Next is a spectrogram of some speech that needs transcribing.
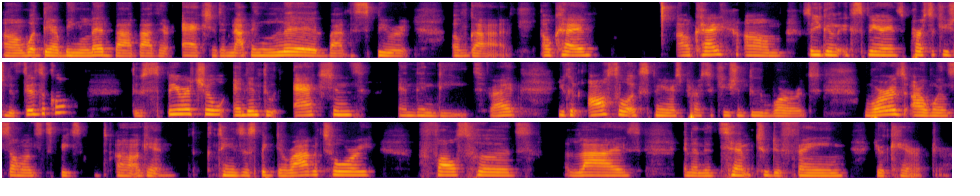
uh, what they're being led by by their actions. They're not being led by the spirit of god. Okay? Okay? Um so you can experience persecution through physical through spiritual and then through actions and then deeds, right? You can also experience persecution through words. Words are when someone speaks, uh, again, continues to speak derogatory, falsehoods, lies, in an attempt to defame your character.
